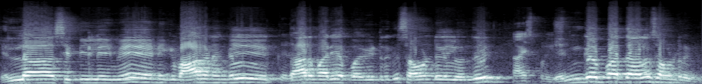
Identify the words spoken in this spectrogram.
எல்லா சிட்டிலையுமே இன்னைக்கு வாகனங்கள் தாறுமாறியா போயிட்டு இருக்கு. சவுண்டுகள் வந்து எங்க பார்த்தாலும் சவுண்ட் இருக்கு.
